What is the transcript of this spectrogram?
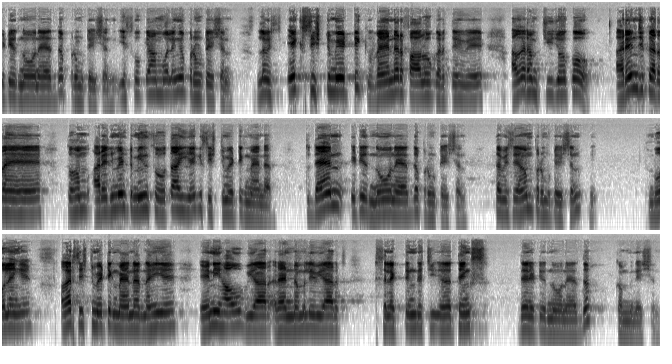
It is known as the permutation इसको क्या हम बोलेंगे? प्रमोटेशन मतलब एक सिस्टमेटिक वैनर फॉलो करते हुए अगर हम चीज़ों को अरेंज कर रहे हैं तो हम अरेंजमेंट मीन्स होता ही है कि सिस्टमेटिक मैनर तो then it is known as the permutation तब इसे हम प्रमोटेशन बोलेंगे। अगर सिस्टमेटिक मैनर नहीं है any how we are randomly we are selecting things then it is known as the combination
